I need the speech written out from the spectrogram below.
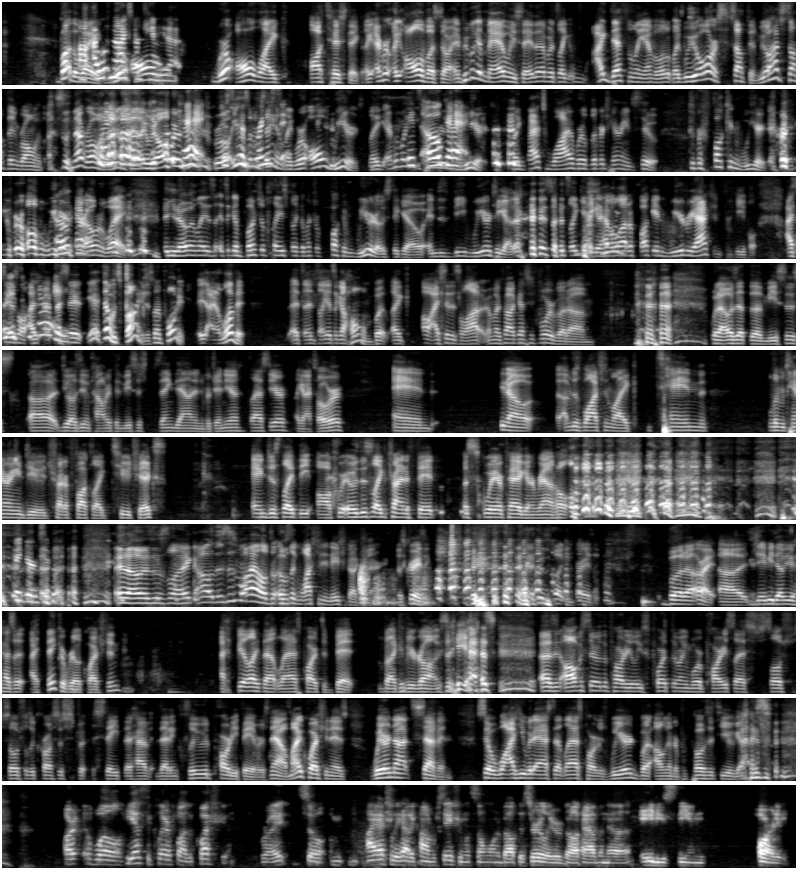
By the way, I was not expecting all, that. we're all like autistic. Like every like all of us are. And people get mad when we say that, but it's like I definitely am a little like we all are something. We all have something wrong with us. Not wrong with us. You know what I'm saying? Like, we all are okay. we're all, yeah, that's what I'm saying. it. Like we're all weird. Like everybody It's okay. weird. Like that's why we're libertarians too. Because we're fucking weird. We're all weird in our own way. You know, and like it's, it's like a bunch of place for like a bunch of fucking weirdos to go and just be weird together. so it's like, yeah, you can have a lot of fucking weird reaction from people. I say it's it's all, I, I- I okay. say yeah, no, it's fine. That's my point. I I love it. It's, it's like it's like a home, but like oh, I said this a lot on my podcast before, but um, when I was at the Mises, uh, do I was doing comedy for the Mises thing down in Virginia last year, like in October, and you know I'm just watching like ten libertarian dudes try to fuck like two chicks, and just like the awkward, it was just like trying to fit a square peg in a round hole. Figuratively. and I was just like, "Oh, this is wild!" It was like watching a nature documentary. It was crazy. it was fucking crazy. But uh, all right, uh, JVW has a, I think, a real question. I feel like that last part's a bit, but I could be wrong. So he asks, as an officer of the party, you support throwing more party slash socials across the st- state that have that include party favors? Now, my question is, we're not seven, so why he would ask that last part is weird, but I'm going to propose it to you guys. Are, well, he has to clarify the question, right? So um, I actually had a conversation with someone about this earlier about having a 80s theme party.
